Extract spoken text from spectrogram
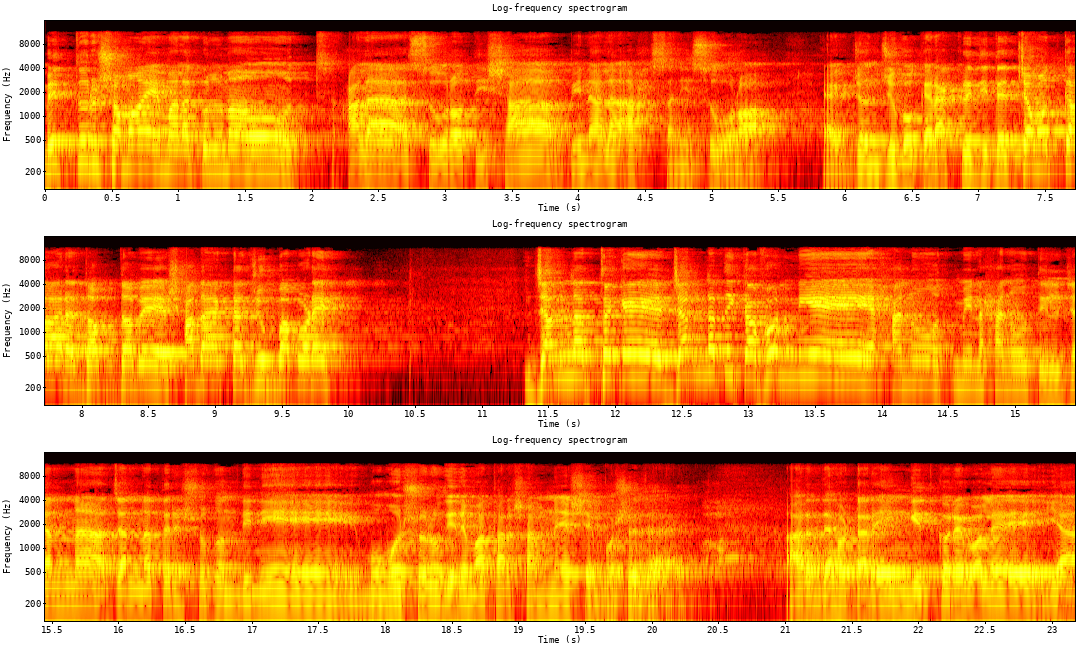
মৃত্যুর সময় মালাকুল মাউত আলা সুরতি শাহ বিনালা আহসানি সুরা। একজন যুবকের আকৃতিতে চমৎকার ধবধবে সাদা একটা জুব্বা পড়ে। জান্নাত থেকে জান্নাতি কাফন নিয়ে হানুত মিন হানুতিল জান্না, জান্নাতের সুগন্ধি নিয়ে মুমূর্ষ রোগীর মাথার সামনে এসে বসে যায়। আর দেহটার ইঙ্গিত করে বলে, ইয়া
